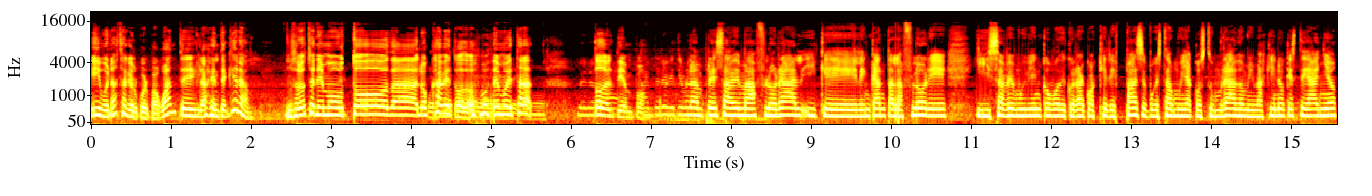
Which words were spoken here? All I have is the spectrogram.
y bueno, hasta que el cuerpo aguante y la gente quiera. Nosotros tenemos toda, los cabe todo, podemos estar todo el tiempo. Antonio que tiene una empresa además floral y que le encantan las flores y sabe muy bien cómo decorar cualquier espacio porque está muy acostumbrado. Me imagino que este año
